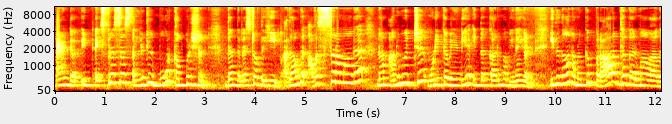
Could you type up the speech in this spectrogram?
and it expresses a little more compulsion then the rest of the heap அதாவது அவசரமாக நாம் அனுபவிச்சு முடிக்க வேண்டிய இந்த கர்ம வினைகள். இதுதான் நமக்கு பிராரப்த கர்மாவாக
